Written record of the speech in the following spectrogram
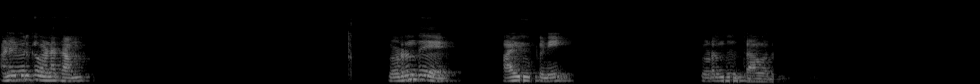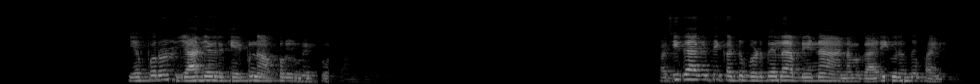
அனைவருக்கும் வணக்கம். தொடர்ந்து ஆய்வு பணி தொடர்ந்து தாமதம். எப்பொருள் யார் யாருக்கு ஏற்புன்னு அப்பொருள் மேற்கோள் காணுகிறது பசிதாகத்தை கட்டுப்படுத்தலை அப்படின்னா நமக்கு அறிவு இருந்து பயனில்லை.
